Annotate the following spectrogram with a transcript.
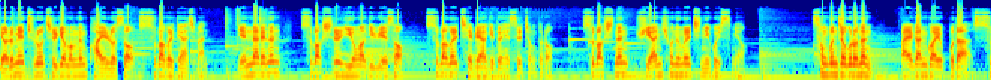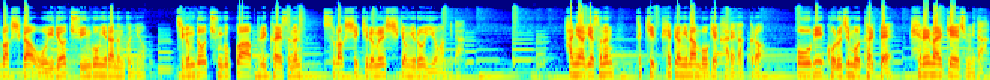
여름에 주로 즐겨 먹는 과일로서 수박을 대하지만 옛날에는 수박씨를 이용하기 위해서 수박을 재배하기도 했을 정도로 수박씨는 귀한 효능을 지니고 있으며 성분적으로는 빨간 과육보다 수박씨가 오히려 주인공이라는군요. 지금도 중국과 아프리카에서는 수박씨 기름을 식용유로 이용합니다. 한의학에서는 특히 폐병이나 목에 가래가 끓어 호흡이 고르지 못할 때 폐를 맑게 해줍니다.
